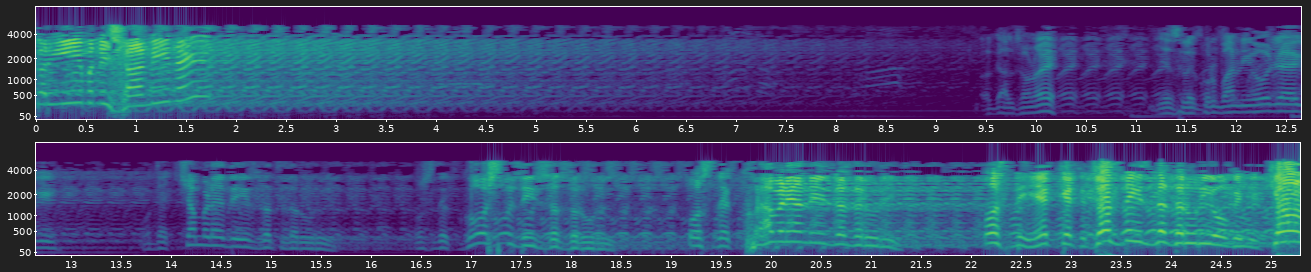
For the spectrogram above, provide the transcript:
کریم نشانی نہیں گل سنو جس قربانی ہو جائے گی، وہ چمڑے دی عزت ضروری ہے۔ اس دے گوشت دی عزت ضروری اس دے خرابڑیاں دی عزت ضروری اس دی ایک ایک جز دی عزت ضروری ہو گئی ہے۔ کیوں؟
